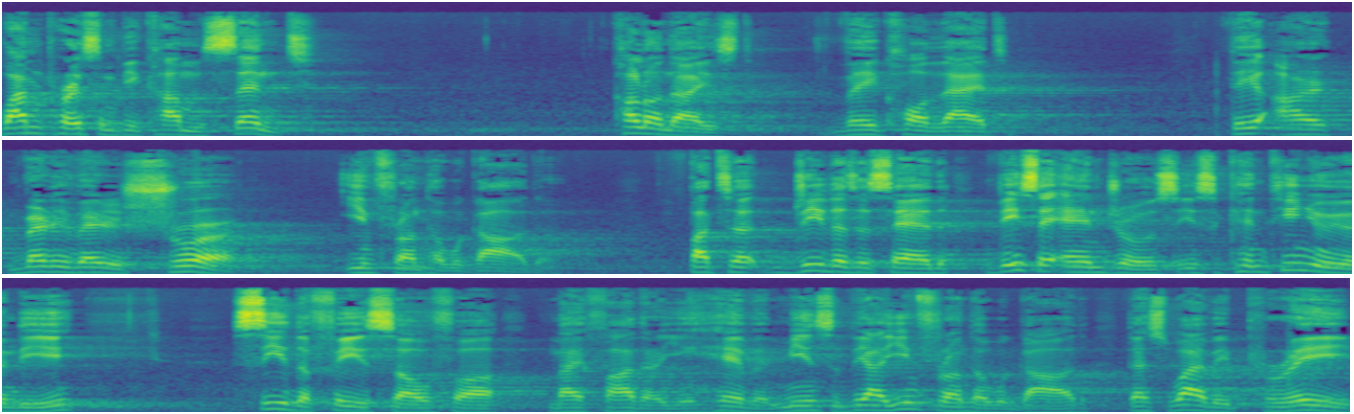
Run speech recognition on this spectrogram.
one person become saint, canonized, we call that they are very, very sure in front of God. But uh, Jesus said, these angels is continually see the face of uh, my Father in heaven. Means they are in front of God. That's why we pray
